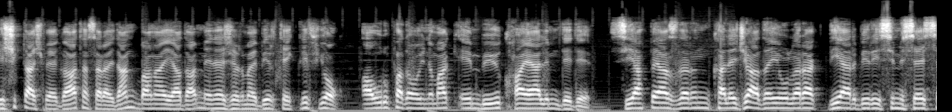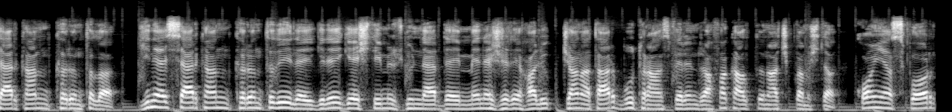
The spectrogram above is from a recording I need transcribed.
Beşiktaş ve Galatasaray'dan bana ya da menajerime bir teklif yok. Avrupa'da oynamak en büyük hayalim dedi. Siyah beyazların kaleci adayı olarak diğer bir isim ise Serkan Kırıntılı. Yine Serkan Kırıntılı ile ilgili geçtiğimiz günlerde menajeri Haluk Canatar bu transferin rafa kalktığını açıklamıştı. Konya Spor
